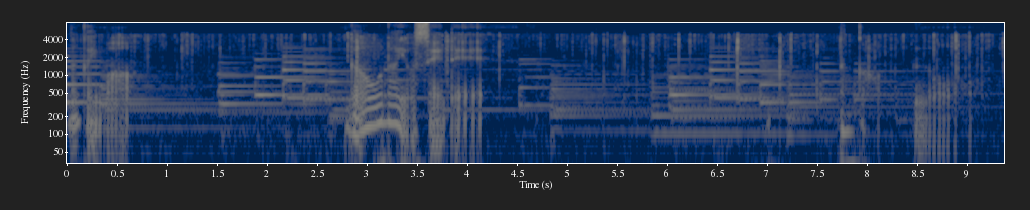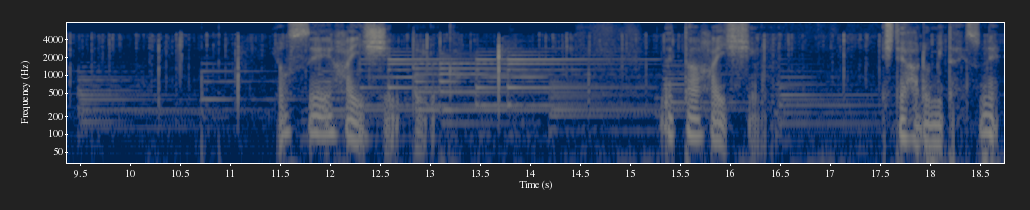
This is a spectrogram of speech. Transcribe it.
なんか今、ガオラ寄せで、なんか、あの、寄せ配信というか、ネタ配信してはるみたいですね。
